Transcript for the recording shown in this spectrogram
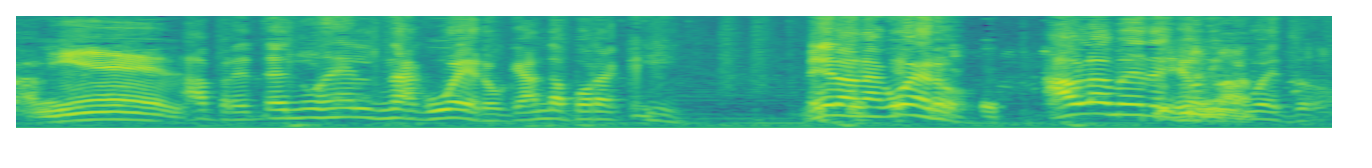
Daniel. Ah, pero este no es el Nagüero que anda por aquí. Mira, Nagüero, háblame de Johnny. Cueto.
